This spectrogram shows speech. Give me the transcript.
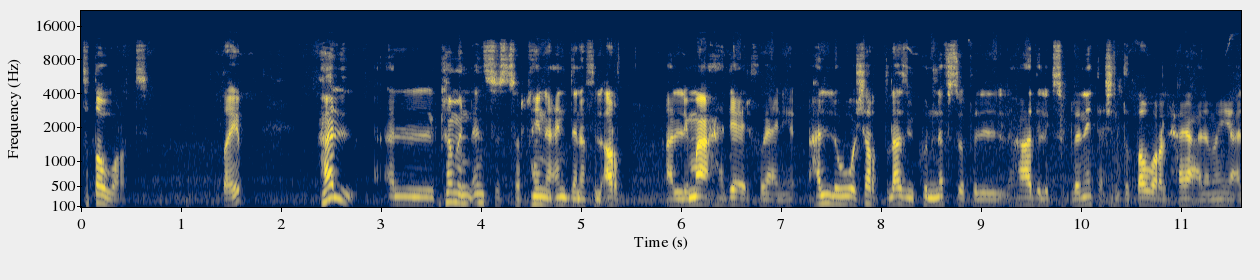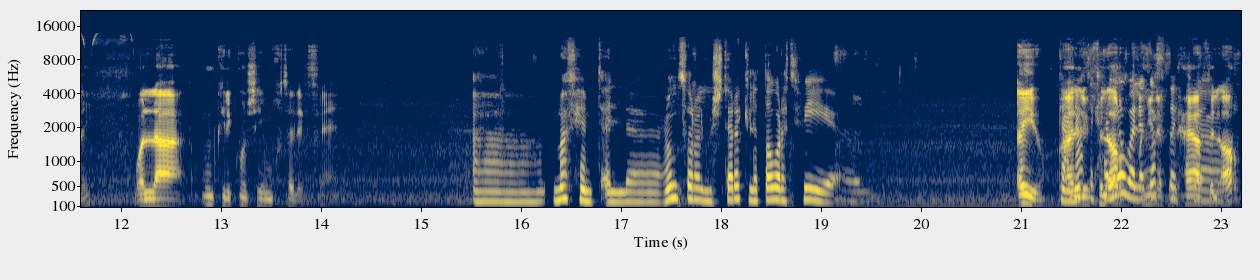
تطورت. طيب هل ال common ancestor هنا عندنا في الأرض اللي ما حد يعرفه يعني هل هو شرط لازم يكون نفسه في هذا ال exoplanet عشان تتطور الحياة على ما هي عليه؟ ولا ممكن يكون شيء مختلف يعني؟ آه ما فهمت. العنصر المشترك اللي تطورت فيه أيوه. في الأرض ولا قصدك الحياة في الأرض؟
